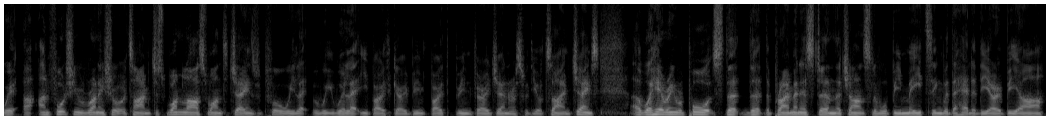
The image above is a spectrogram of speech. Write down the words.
we're uh, unfortunately running short of time. Just one last one to James before we let we will let you both go. You've both been very generous with your time. James, uh, we're hearing reports that, that the Prime Minister and the Chancellor will be meeting with the head of the OBR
